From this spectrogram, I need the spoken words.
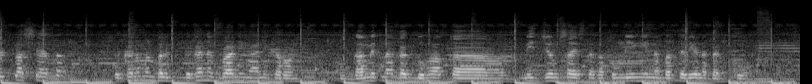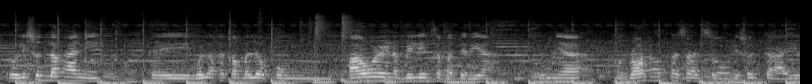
100 plus yata. Daghan naman daghan nag running ani karon. Gamit na kag duha ka medium size na katulingin na baterya na dagko. Pero lisod lang ani kay wala ka kabalo kung power na bilin sa baterya. Kunya mag brown out na sad so lisod kaayo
